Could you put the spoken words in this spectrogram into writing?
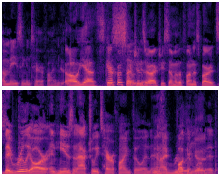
amazing and terrifying. Oh yeah, Scarecrow so sections good. are actually some of the funnest parts. They really are, and he is an actually terrifying villain, and I really fucking love it.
